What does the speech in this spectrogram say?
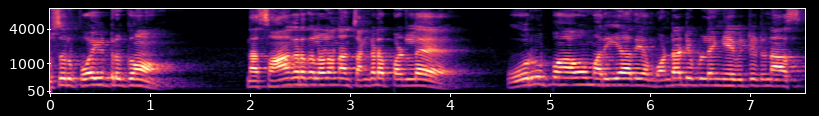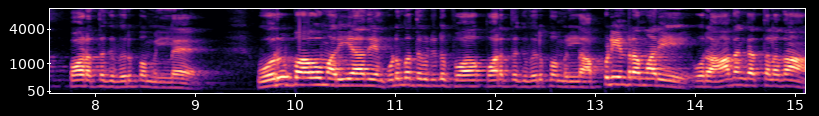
உசுறு போயிட்டுருக்கோம். நான் சாகிறதுலலாம் நான் சங்கடப்படல. ஒரு பாவம் அறியாத என் பொண்டாட்டி பிள்ளைங்க விட்டுட்டு நான் போகிறதுக்கு விருப்பம் இல்லை. ஒரு பாவம் அறியாது என் குடும்பத்தை விட்டுட்டு போ போகிறதுக்கு விருப்பம் இல்லை. அப்படின்ற மாதிரி ஒரு ஆதங்கத்தில் தான்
